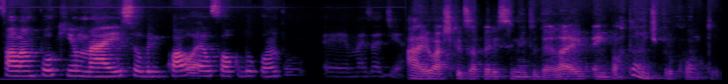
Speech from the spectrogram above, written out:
falar um pouquinho mais sobre qual é o foco do conto mais adiante. Ah, eu acho que o desaparecimento dela é, é importante pro conto.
